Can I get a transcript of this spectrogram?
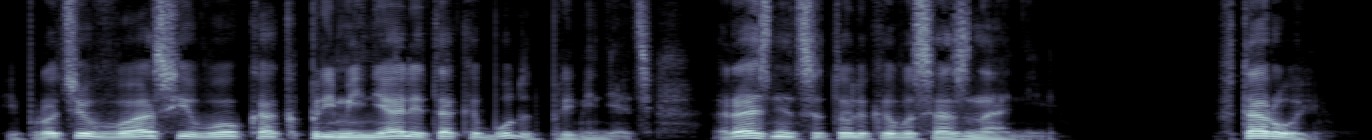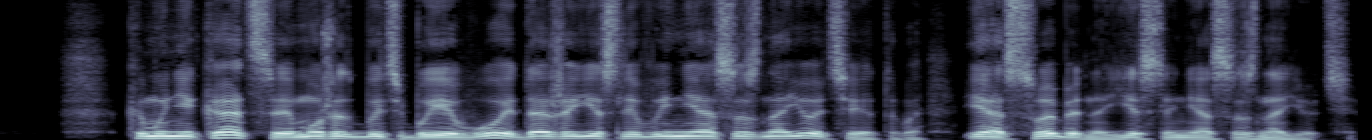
и против вас его как применяли, так и будут применять. Разница только в осознании. Второй. Коммуникация может быть боевой, даже если вы не осознаете этого, и особенно, если не осознаете.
